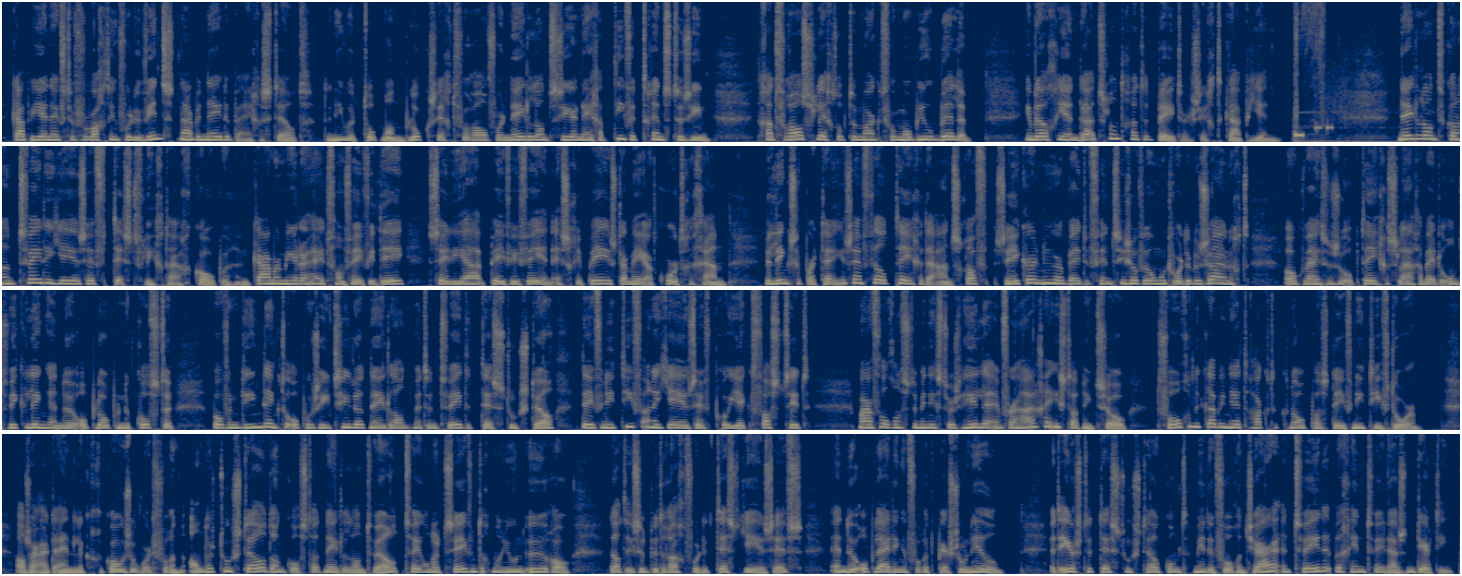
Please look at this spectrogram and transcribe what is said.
KPN heeft de verwachting voor de winst naar beneden bijgesteld. De nieuwe topman Blok zegt vooral voor Nederland zeer negatieve trends te zien. Het gaat vooral slecht op de markt voor mobiel bellen. In België en Duitsland gaat het beter, zegt KPN. Nederland kan een tweede JSF-testvliegtuig kopen. Een kamermeerderheid van VVD, CDA, PVV en SGP is daarmee akkoord gegaan. De linkse partijen zijn fel tegen de aanschaf, zeker nu er bij Defensie zoveel moet worden bezuinigd. Ook wijzen ze op tegenslagen bij de ontwikkeling en de oplopende kosten. Bovendien denkt de oppositie dat Nederland met een tweede testtoestel definitief aan het JSF-project vastzit. Maar volgens de ministers Hille en Verhagen is dat niet zo. Het volgende kabinet hakt de knoop pas definitief door. Als er uiteindelijk gekozen wordt voor een ander toestel... dan kost dat Nederland wel 270 miljoen euro. Dat is het bedrag voor de test-JSF's en de opleidingen voor het personeel. Het eerste testtoestel komt midden volgend jaar, het tweede begin 2013.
